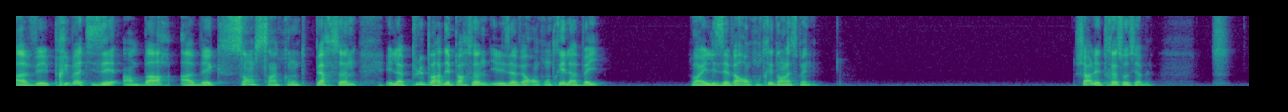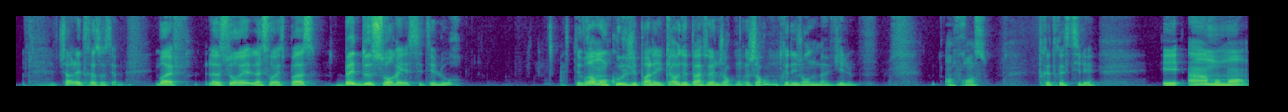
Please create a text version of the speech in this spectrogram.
avait privatisé un bar avec 150 personnes et la plupart des personnes, il les avait rencontrées la veille. Enfin, il les avait rencontrées dans la semaine. Charles est très sociable. Charles est très sociable. Bref, la soirée, la soirée se passe. Bête de soirée, c'était lourd. C'était vraiment cool, j'ai parlé avec grave de personnes, j'ai rencontré des gens de ma ville, en France, très très stylé. Et à un moment,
